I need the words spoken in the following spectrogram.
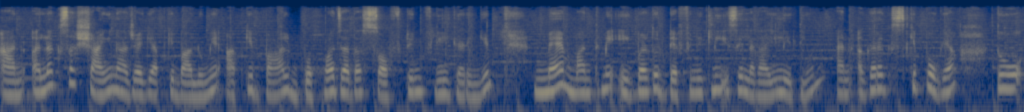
एंड अलग सा शाइन आ जाएगी आपके बालों में, आपके बाल बहुत ज़्यादा सॉफ्ट एंड फील करेंगे। मैं मंथ में एक बार तो डेफिनेटली इसे लगा ही लेती हूँ। एंड अगर स्किप हो गया तो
